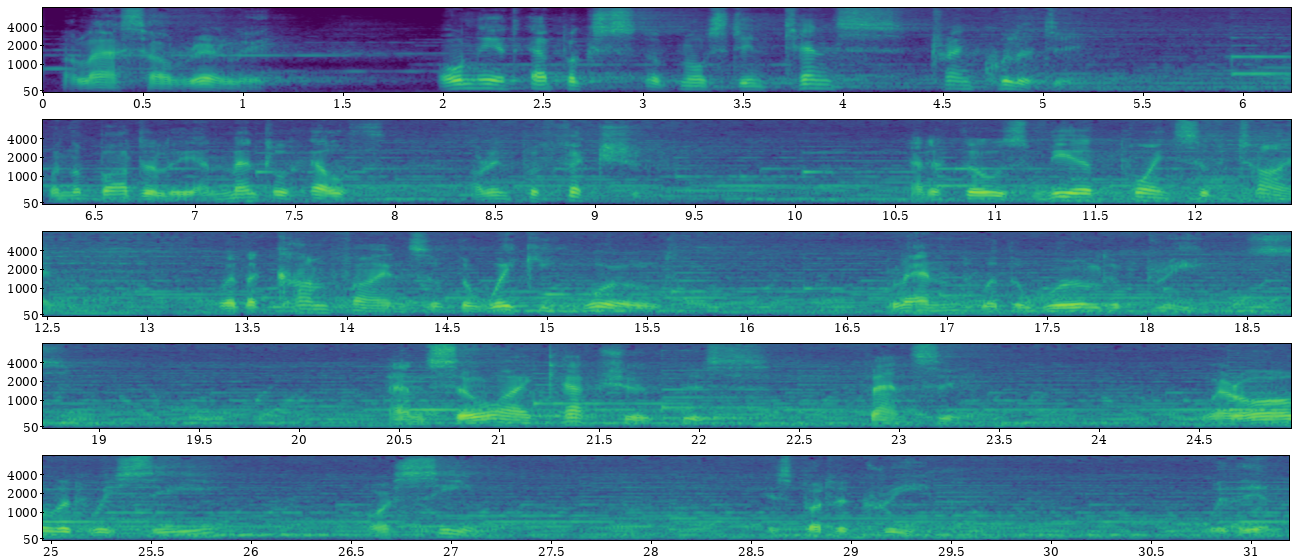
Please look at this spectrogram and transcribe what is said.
alas, how rarely only at epochs of most intense tranquility, when the bodily and mental health are in perfection, and at those mere points of time where the confines of the waking world blend with the world of dreams. And so I captured this fancy, where all that we see or seem is but a dream within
